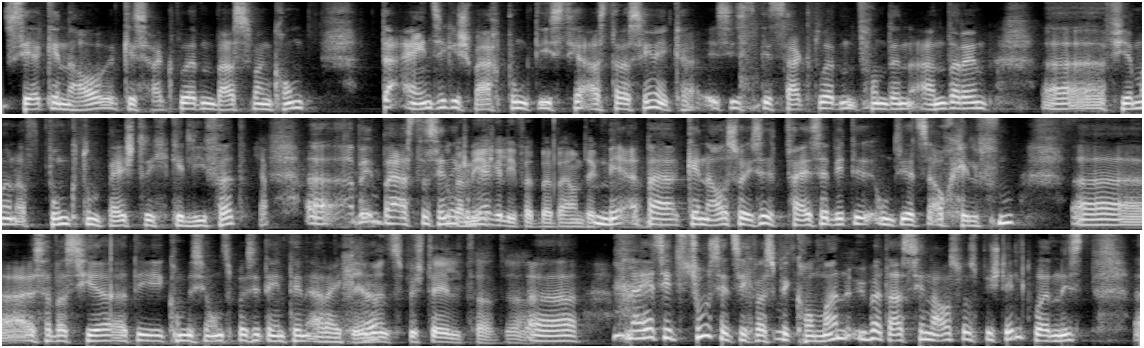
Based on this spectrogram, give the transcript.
sehr genau gesagt worden, was wann kommt. Der einzige Schwachpunkt ist hier AstraZeneca. Es ist gesagt worden von den anderen äh, Firmen auf Punkt und Beistrich geliefert. Ja. Äh, aber bei AstraZeneca Sogar mehr geliefert bei BioNTech. Mehr, bei, genau so ist es. Pfizer wird uns jetzt auch helfen, äh, also was hier die Kommissionspräsidentin erreicht Wenn hat. Wenn es bestellt hat. Ja. Äh, na, jetzt jetzt zusätzlich was bekommen über das hinaus, was bestellt worden ist, äh,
